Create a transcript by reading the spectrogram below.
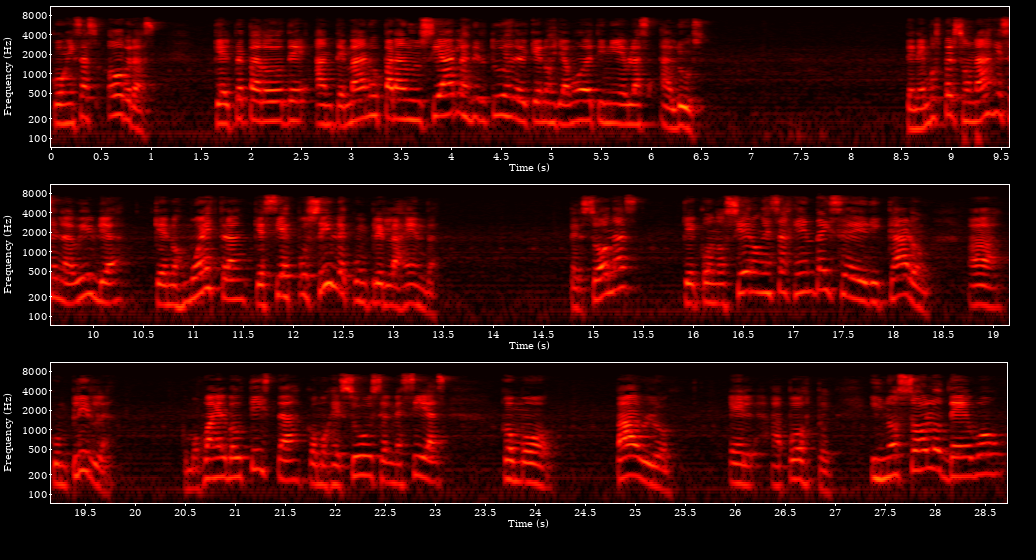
con esas obras que Él preparó de antemano para anunciar las virtudes del que nos llamó de tinieblas a luz. Tenemos personajes en la Biblia que nos muestran que sí es posible cumplir la agenda. Personas que conocieron esa agenda y se dedicaron a cumplirla, como Juan el Bautista, como Jesús el Mesías, como Pablo el apóstol. Y no solo debo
